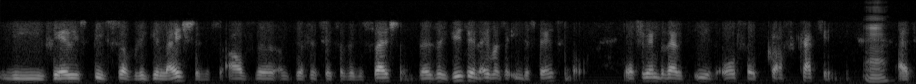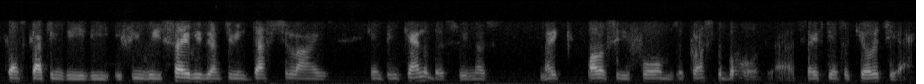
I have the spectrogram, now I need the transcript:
the various pieces of regulations of the of different sets of legislation. Those these enablers are indispensable. Let's remember that it is also cross-cutting. Mm. Uh, it's cross-cutting the, the if you, we say we want to industrialize hemp and cannabis, we must make policy reforms across the board. Uh, Safety and Security Act,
